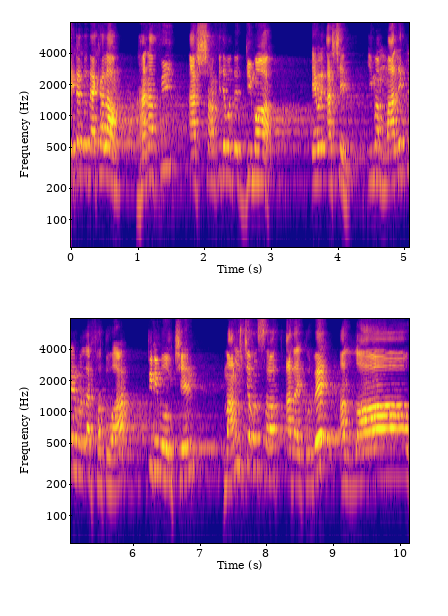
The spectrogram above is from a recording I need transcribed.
এটা তো দেখালাম হানাফি আর শাফিদের মধ্যে দিমাগ এবার আসেন, ইমাম মালিক রহমুল্লার ফতোয়া তিনি বলছেন, মানুষ যখন সালাত আদায় করবে, আল্লাহ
